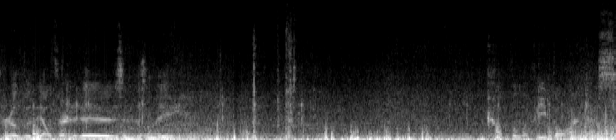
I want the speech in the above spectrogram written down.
thrilled with the alternatives, and there's only a couple of people on this.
